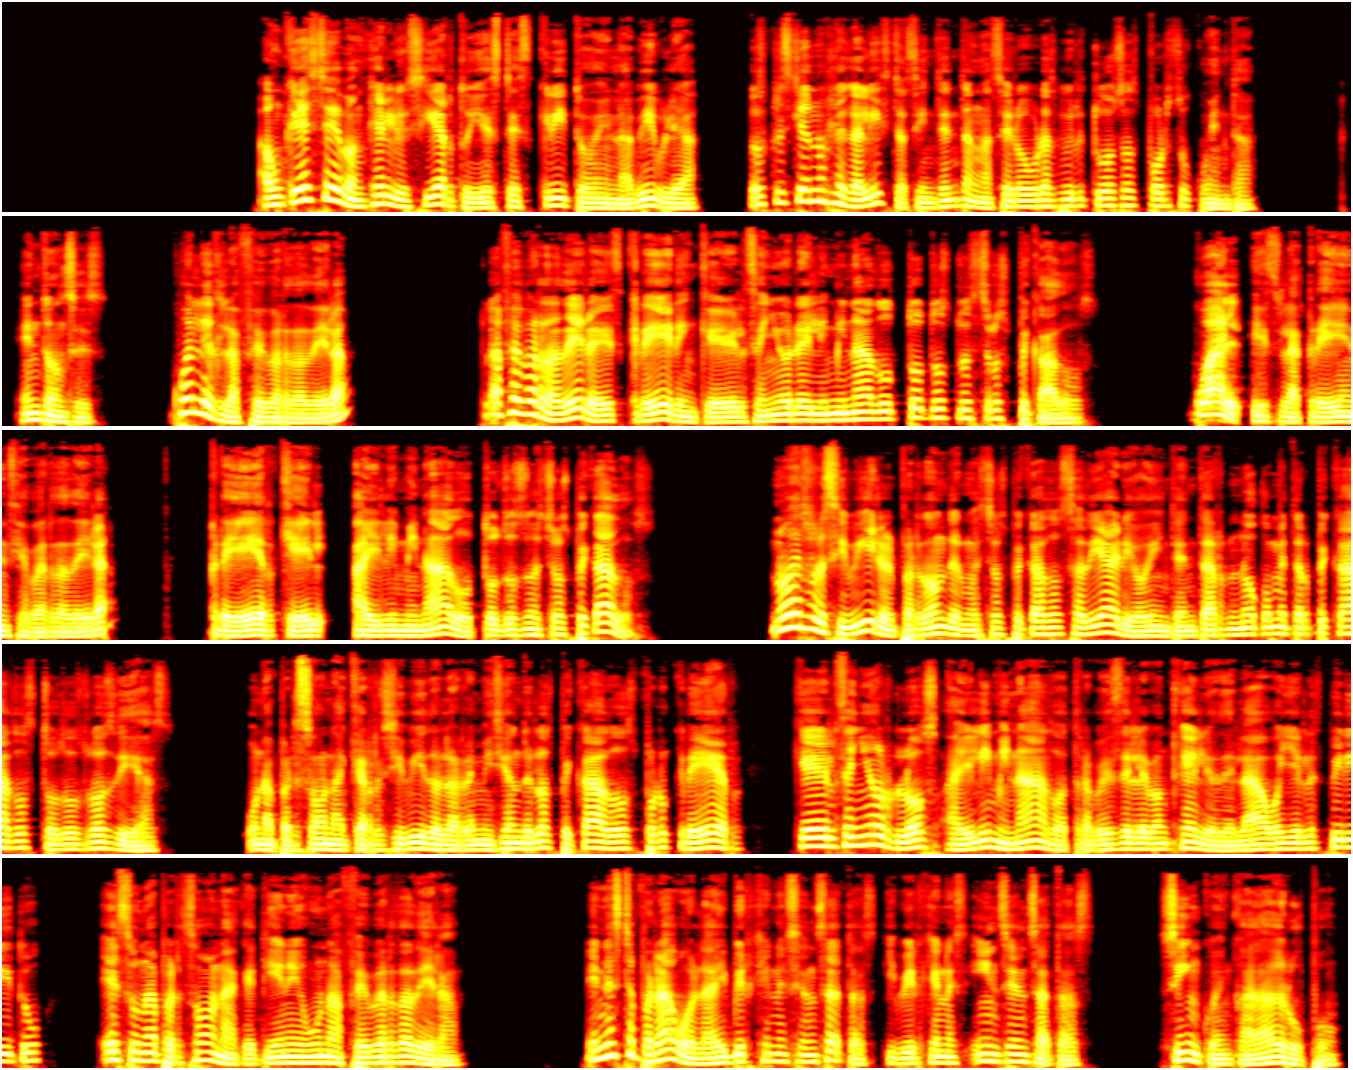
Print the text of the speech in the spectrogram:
Aunque este Evangelio es cierto y está escrito en la Biblia, los cristianos legalistas intentan hacer obras virtuosas por su cuenta. Entonces, ¿cuál es la fe verdadera? La fe verdadera es creer en que el Señor ha eliminado todos nuestros pecados. ¿Cuál es la creencia verdadera? Creer que Él ha eliminado todos nuestros pecados no es recibir el perdón de nuestros pecados a diario e intentar no cometer pecados todos los días. Una persona que ha recibido la remisión de los pecados por creer que el Señor los ha eliminado a través del Evangelio del agua y el Espíritu es una persona que tiene una fe verdadera. En esta parábola hay vírgenes sensatas y vírgenes insensatas, cinco en cada grupo.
